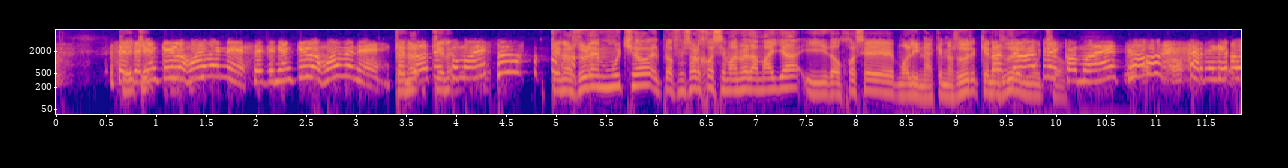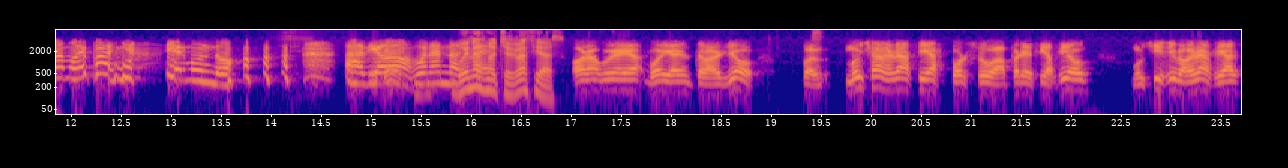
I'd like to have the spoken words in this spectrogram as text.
se tenían que ir los jóvenes, se tenían que ir los jóvenes. Con dotes como esto. Que nos duren mucho el profesor José Manuel Amaya y don José Molina, que nos, dure, que nos duren mucho. como esto, arreglábamos España y el mundo. Adiós, buenas noches. Buenas noches, gracias. Ahora voy a, voy a entrar yo. Pues muchas gracias por su apreciación, muchísimas gracias.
